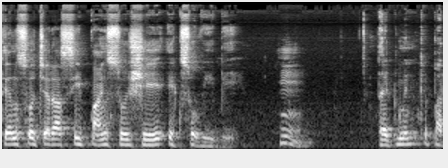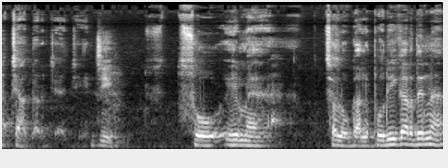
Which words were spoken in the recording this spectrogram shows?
384 506 120 ਬੀ। ਹੂੰ। ਦੈਟ ਮੀਨ ਕਿ ਪਰਚਾ ਦਰਜ ਹੈ ਜੀ। ਜੀ। ਸੋ ਇਹ ਮੈਂ ਚਲੋ ਗੱਲ ਪੂਰੀ ਕਰ ਦੇਣਾ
